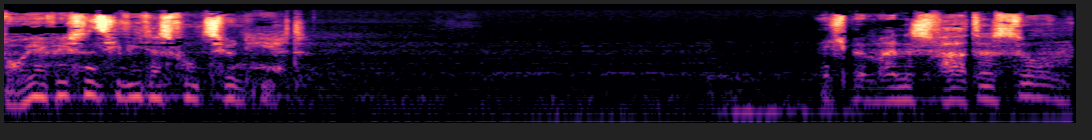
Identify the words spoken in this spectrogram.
Woher wissen Sie, wie das funktioniert? Ich bin meines Vaters Sohn.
